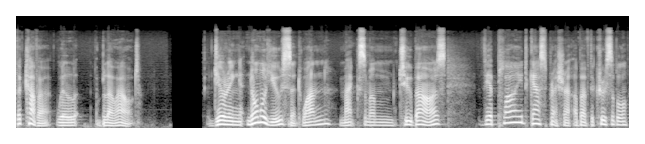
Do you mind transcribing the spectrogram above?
the cover will blow out. During normal use at 1, maximum 2 bars, the applied gas pressure above the crucible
